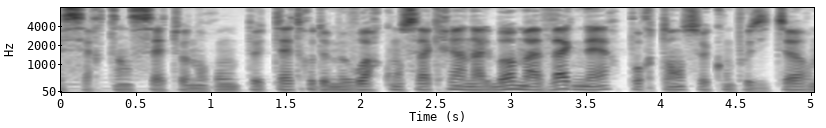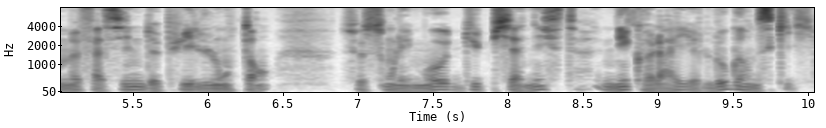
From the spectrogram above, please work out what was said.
Certains s'étonneront peut-être de me voir consacrer un album à Wagner, pourtant ce compositeur me fascine depuis longtemps. Ce sont les mots du pianiste Nikolai Lugansky.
